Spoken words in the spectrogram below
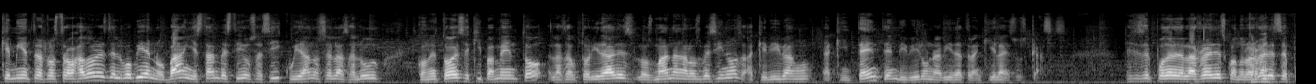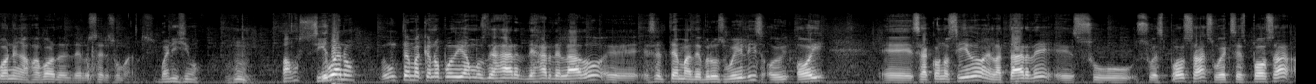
que mientras los trabajadores del gobierno van y están vestidos así, cuidándose la salud, con todo ese equipamiento, las autoridades los mandan a los vecinos a que vivan, a que intenten vivir una vida tranquila en sus casas. Ese es el poder de las redes cuando las redes se ponen a favor de, los seres humanos. Buenísimo. Vamos, y bueno, un tema que no podíamos dejar, dejar de lado eh, es el tema de Bruce Willis. Hoy, hoy eh, se ha conocido en la tarde eh, su, su, esposa, su ex esposa,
